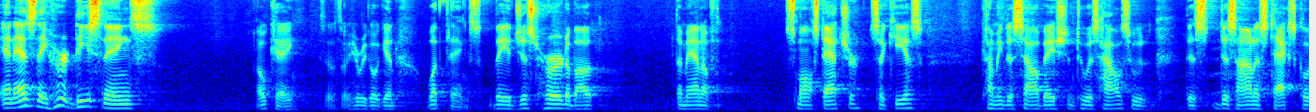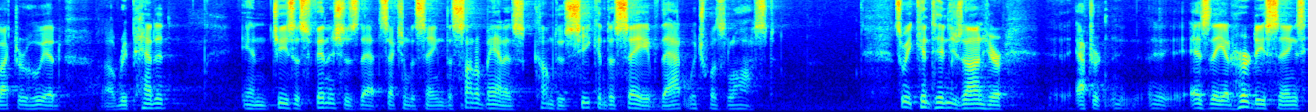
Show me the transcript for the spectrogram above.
And as they heard these things, okay, so, so here we go again. What things? They had just heard about the man of small stature, Zacchaeus, coming to salvation to his house, who this dishonest tax collector who had uh, repented. And Jesus finishes that section with saying, The Son of Man has come to seek and to save that which was lost. So he continues on here. After, uh, as they had heard these things,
